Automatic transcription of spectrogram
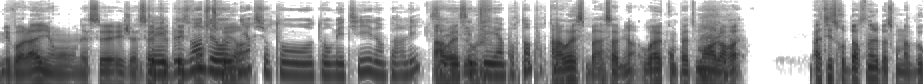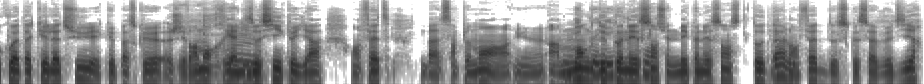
Mais voilà, et on essaie et j'essaie de besoin de revenir sur ton, ton métier et d'en parler? Ah ouais, C'était important pour toi? Ah ouais, bah ça vient, ouais, complètement. Alors à titre personnel parce qu'on m'a beaucoup attaqué là-dessus et que parce que j'ai vraiment réalisé mm. aussi qu'il y a en fait bah, simplement un, un manque de connaissances, une méconnaissance totale en fait de ce que ça veut dire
